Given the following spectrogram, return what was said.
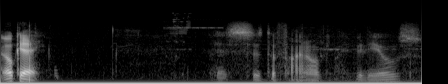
Okay. This is the final of my videos.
